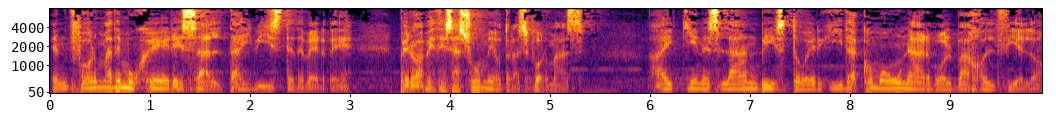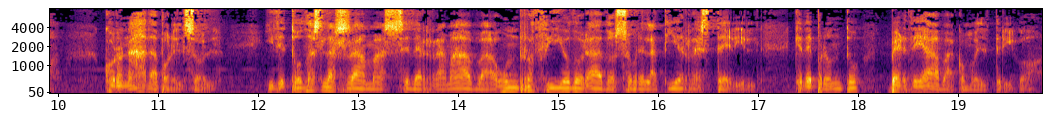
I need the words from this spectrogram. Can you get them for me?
En forma de mujer es alta y viste de verde, pero a veces asume otras formas. Hay quienes la han visto erguida como un árbol bajo el cielo, coronada por el sol, y de todas las ramas se derramaba un rocío dorado sobre la tierra estéril, que de pronto verdeaba como el trigo.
